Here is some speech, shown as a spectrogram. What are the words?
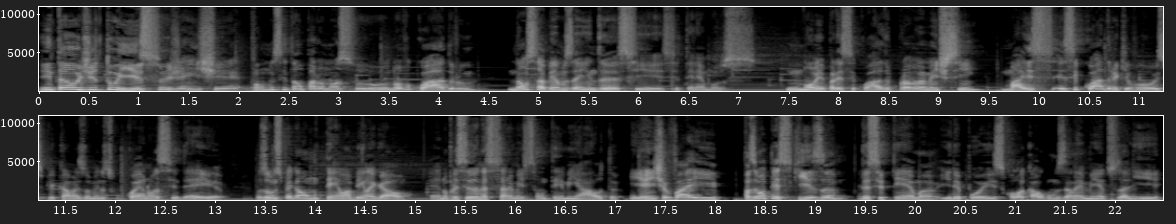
Então, dito isso, gente, vamos então para o nosso novo quadro não sabemos ainda se, se teremos um nome para esse quadro, provavelmente sim, mas esse quadro aqui eu vou explicar mais ou menos qual é a nossa ideia. Nós vamos pegar um tema bem legal, é, não precisa necessariamente ser um tema em alta, e a gente vai fazer uma pesquisa desse tema e depois colocar alguns elementos ali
